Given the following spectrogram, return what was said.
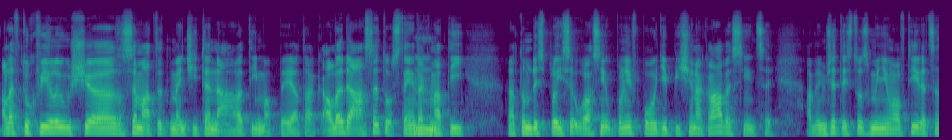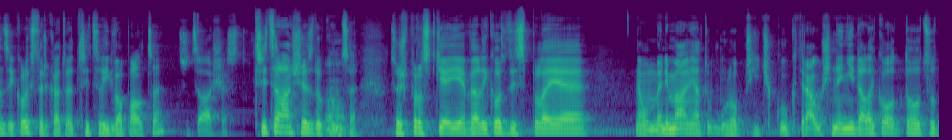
ale v tu chvíli už eh, zase máte menší ten náhled té mapy a tak. Ale dá se to, stejně hmm. tak na, tý, na tom displeji se vlastně úplně v pohodě píše na klávesnici. A vím, že ty jsi to zmiňoval v té recenzi, kolik jsi říkal, to je 3,2 palce? 3,6. 3,6 dokonce, uh-huh. což prostě je velikost displeje, nebo minimálně na tu úhlopříčku, která už není daleko od toho, co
